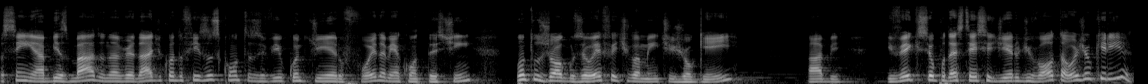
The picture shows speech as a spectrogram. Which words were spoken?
assim, abismado, na verdade, quando fiz as contas e vi o quanto dinheiro foi da minha conta da Steam, quantos jogos eu efetivamente joguei, sabe? E ver que se eu pudesse ter esse dinheiro de volta, hoje eu queria.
